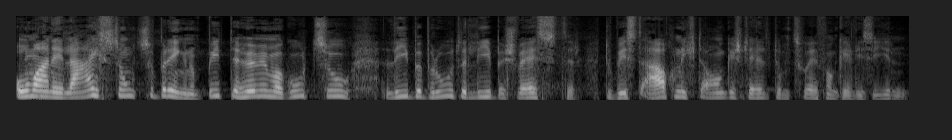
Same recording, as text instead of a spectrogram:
um eine Leistung zu bringen. Und bitte hör mir mal gut zu, lieber Bruder, liebe Schwester, du bist auch nicht angestellt, um zu evangelisieren.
